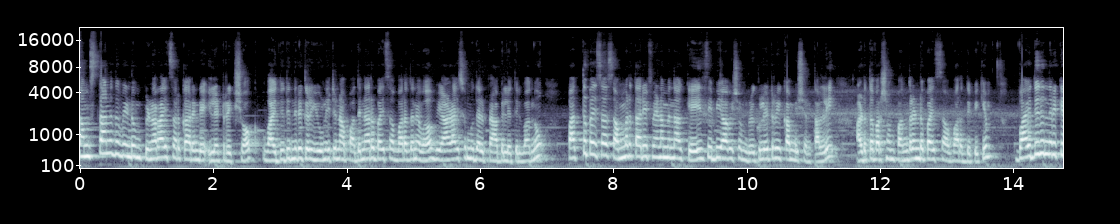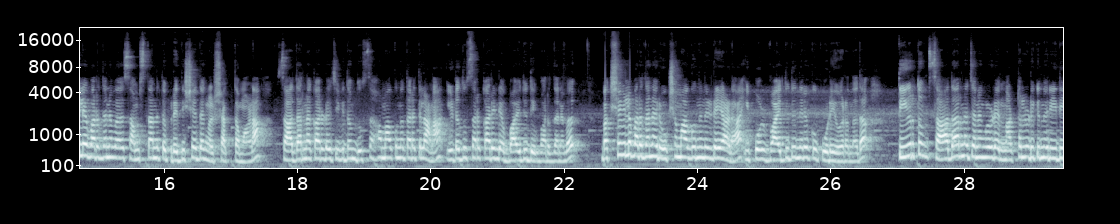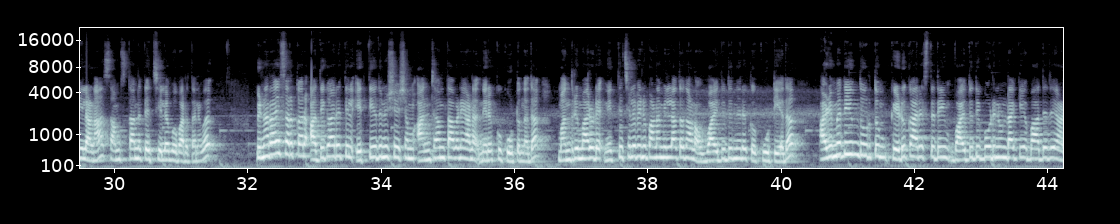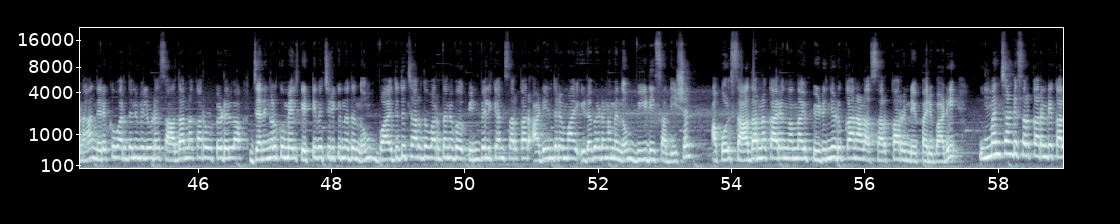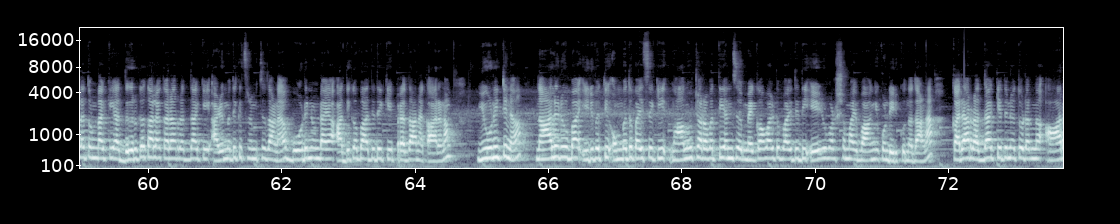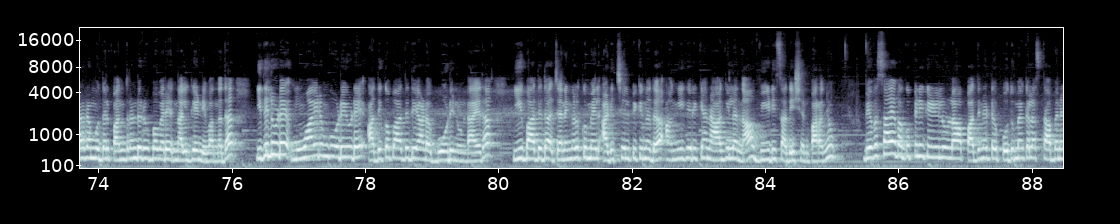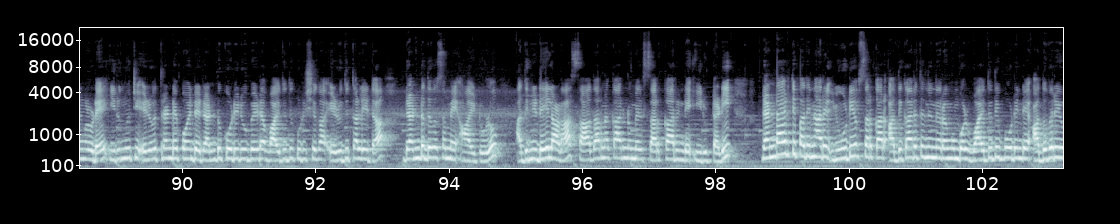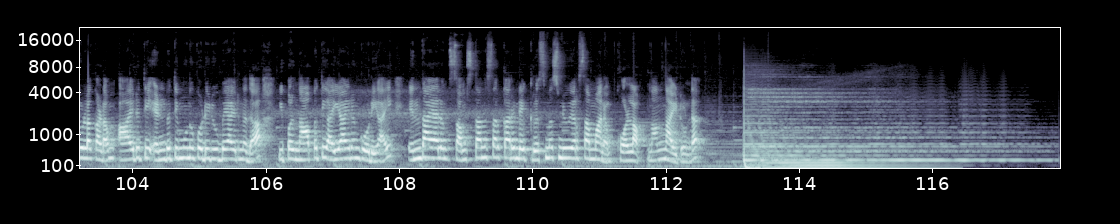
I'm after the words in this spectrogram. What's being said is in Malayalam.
സംസ്ഥാനത്ത് വീണ്ടും പിണറായി സർക്കാരിന്റെ ഇലക്ട്രിക് ഷോക്ക്. വൈദ്യുതി നിരക്കിൽ യൂണിറ്റിന് പതിനാറ് പൈസ വർധനവ് വ്യാഴാഴ്ച മുതൽ പ്രാബല്യത്തിൽ വന്നു. പത്ത് പൈസ സമ്മർ താരിഫ് വേണമെന്ന കെ സി ബി ആവശ്യം റെഗുലേറ്ററി കമ്മീഷൻ തള്ളി. അടുത്ത വർഷം പന്ത്രണ്ട് പൈസ വർദ്ധിപ്പിക്കും വൈദ്യുതി നിരക്കിലെ വർധനവ് സംസ്ഥാനത്ത് പ്രതിഷേധങ്ങൾ ശക്തമാണ്. സാധാരണക്കാരുടെ ജീവിതം ദുസ്സഹമാക്കുന്ന തരത്തിലാണ് ഇടതു സർക്കാരിന്റെ വൈദ്യുതി വർധനവ്. ഭക്ഷ്യവില വർധന രൂക്ഷമാകുന്നതിനിടെയാണ് ഇപ്പോൾ വൈദ്യുതി നിരക്ക് കൂടി ഉയർന്നത്. തീർത്തും സാധാരണ ജനങ്ങളുടെ നട്ടലൊടിക്കുന്ന രീതിയിലാണ് സംസ്ഥാനത്തെ ചിലവ് വർധനവ്. പിണറായി സർക്കാർ അധികാരത്തിൽ എത്തിയതിനു ശേഷം അഞ്ചാം തവണയാണ് നിരക്ക് കൂട്ടുന്നത്. മന്ത്രിമാരുടെ നിത്യച്ചിലവിന് പണമില്ലാത്തതാണോ വൈദ്യുതി നിരക്ക് കൂട്ടിയത്? അഴിമതിയും തൂർത്തും കെടുകാര്യസ്ഥതയും വൈദ്യുതി ബോർഡിനുണ്ടാക്കിയ ബാധ്യതയാണ് നിരക്ക് വർധനവിലൂടെ സാധാരണക്കാർ ഉൾപ്പെടെയുള്ള ജനങ്ങൾക്കുമേൽ കെട്ടിവെച്ചിരിക്കുന്നതെന്നും വൈദ്യുതി ചാർജ് വർധനവ് പിൻവലിക്കാൻ സർക്കാർ അടിയന്തരമായി ഇടപെടണമെന്നും വി ഡി സതീശൻ അപ്പോൾ സാധാരണക്കാരെ നന്നായി പിടിഞ്ഞെടുക്കാനാണ് സർക്കാരിന്റെ പരിപാടി. ഉമ്മൻചാണ്ടി സർക്കാരിന്റെ കാലത്തുണ്ടാക്കിയ ദീർഘകാല കരാർ റദ്ദാക്കി അഴിമതിക്ക് ശ്രമിച്ചതാണ് ബോർഡിനുണ്ടായ അധിക ബാധ്യതയ്ക്ക് പ്രധാന കാരണം. യൂണിറ്റിന് നാല് രൂപ ഇരുപത്തി ഒമ്പത് പൈസയ്ക്ക് നാനൂറ്റി അറുപത്തിയഞ്ച് മെഗാവാട്ട് വൈദ്യുതി ഏഴു വർഷമായി വാങ്ങിക്കൊണ്ടിരിക്കുന്നതാണ് കരാർ റദ്ദാക്കിയതിനെ തുടർന്ന് ആറര മുതൽ പന്ത്രണ്ട് രൂപ വരെ നൽകേണ്ടി വന്നത്. ഇതിലൂടെ മൂവായിരം കോടിയുടെ അധിക ബാധ്യതയാണ് ബോർഡിനുണ്ടായത്. ഈ ബാധ്യത ജനങ്ങൾക്കുമേൽ അടിച്ചേൽപ്പിക്കുന്നത് അംഗീകരിക്കാനാകില്ലെന്ന് വി ഡി സതീശൻ പറഞ്ഞു. വ്യവസായ വകുപ്പിന് കീഴിലുള്ള പതിനെട്ട് പൊതുമേഖലാ സ്ഥാപനങ്ങളുടെ ഇരുന്നൂറ്റി എഴുപത്തിരണ്ട് പോയിന്റ് രണ്ട് കോടി രൂപയുടെ വൈദ്യുതി കുടിശ്ശിക എഴുതിത്തള്ളിയിട്ട് രണ്ട് ദിവസമേ ആയിട്ടുള്ളൂ. അതിനിടയിലാണ് സാധാരണക്കാരനുമേൽ സർക്കാരിന്റെ ഇരുട്ടടി. രണ്ടായിരത്തി പതിനാറിൽ യു ഡി എഫ് സർക്കാർ അധികാരത്തിൽ നിന്നിറങ്ങുമ്പോൾ വൈദ്യുതി ബോർഡിന്റെ അതുവരെയുള്ള കടം ആയിരത്തി എൺപത്തി മൂന്ന് കോടി രൂപയായിരുന്നത് ഇപ്പോൾ നാൽപ്പത്തി അയ്യായിരം കോടിയായി. എന്തായാലും സംസ്ഥാന സർക്കാരിന്റെ ക്രിസ്മസ് ന്യൂ ഇയർ സമ്മാനം കൊള്ളാം. നന്നായിട്ടുണ്ട്.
